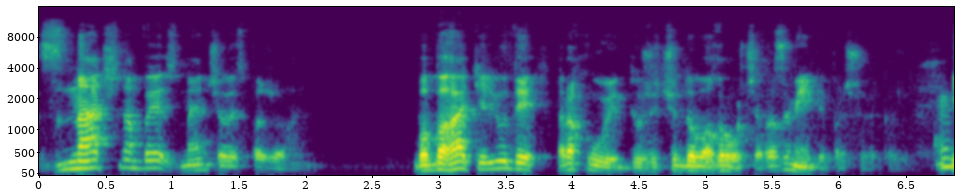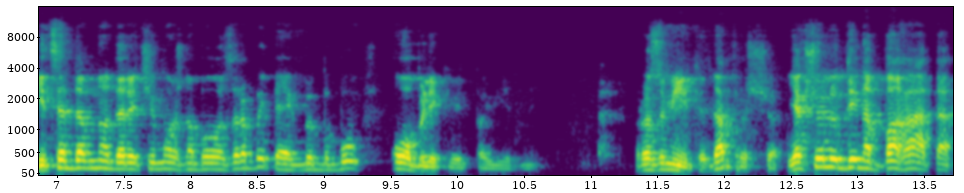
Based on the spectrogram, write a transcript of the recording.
значно би зменшили споживання. Бо багаті люди рахують дуже чудово гроші, розумієте, про що я кажу? І це давно, до речі, можна було зробити, якби був облік відповідний. Розумієте, да, про що? Якщо людина багато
